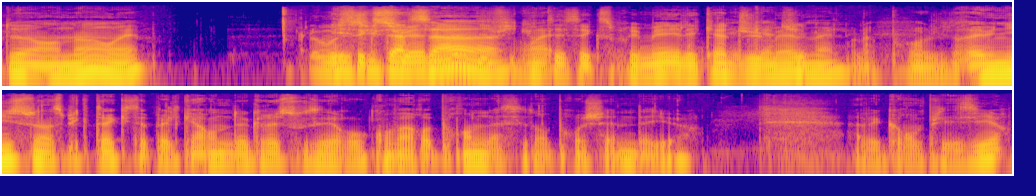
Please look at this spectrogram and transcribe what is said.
deux, en un, ouais. L'homosexuel, la difficulté s'exprimer, les quatre jumelles, jumelles. réunis sous un spectacle qui s'appelle 40 degrés sous zéro, qu'on va reprendre la saison prochaine d'ailleurs, avec grand plaisir.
